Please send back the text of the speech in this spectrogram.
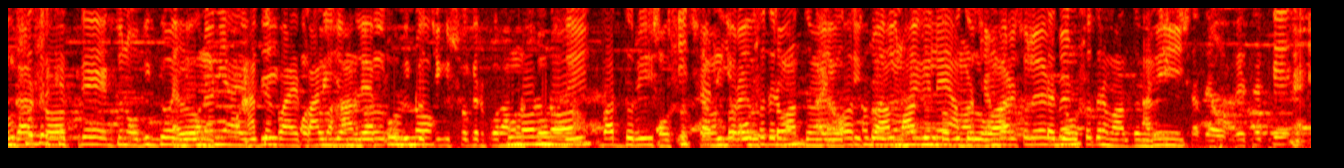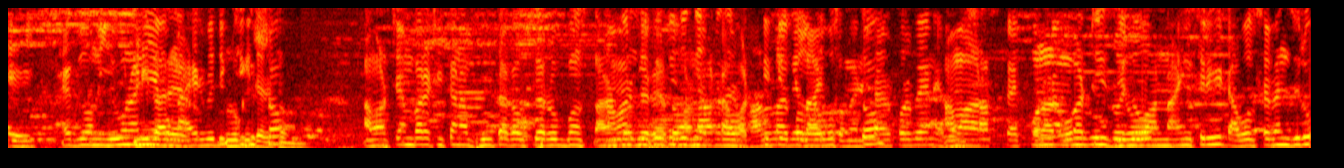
ঔষধের ক্ষেত্রে একজন অভিজ্ঞ ইউনানি আয়ুর্বেদিক পানি জমলে অভিজ্ঞ চিকিৎসকের পরামর্শ অনুযায়ী বাদ্যরিস ইত্যাদি উত্তম। মাধ্যমে ঔষধের অতি প্রয়োজন হয়ে গেলে আমার চেম্বারে চলে আসবেন। ওষুধের মাধ্যমে আমি সাথে হয়ে থাকে এই একজন ইউনানি আয়ুর্বেদিক চিকিৎসক। আমার চেম্বারে ঠিকানা ভুলতা কাউসিয়া রূপগঞ্জ আমার নারায়ণগঞ্জের তৃতীয় করবেন আমার সাবস্ক্রাইব ফোন নাম্বারটি zero. One nine three double seven zero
